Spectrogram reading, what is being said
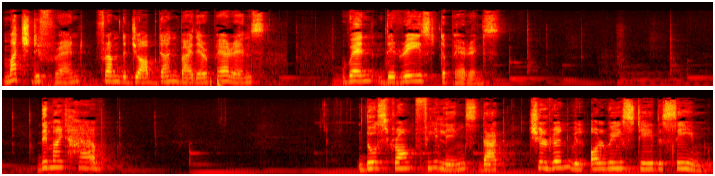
much different from the job done by their parents when they raised the parents. They might have those strong feelings that children will always stay the same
